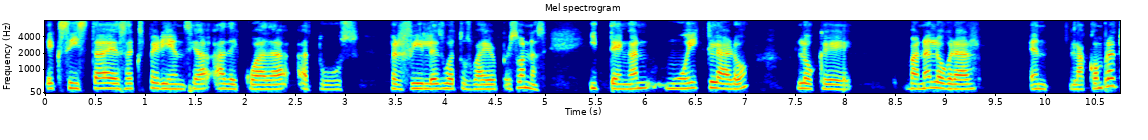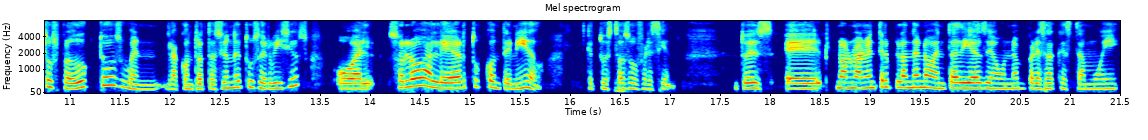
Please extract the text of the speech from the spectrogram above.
exista esa experiencia adecuada a tus perfiles o a tus buyer personas y tengan muy claro lo que van a lograr en la compra de tus productos o en la contratación de tus servicios o al, solo al leer tu contenido que tú estás ofreciendo. Entonces, eh, normalmente el plan de 90 días de una empresa que está muy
